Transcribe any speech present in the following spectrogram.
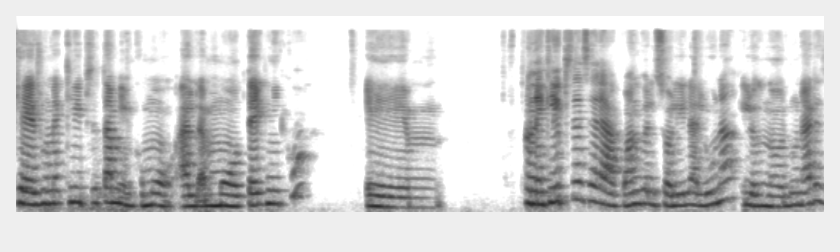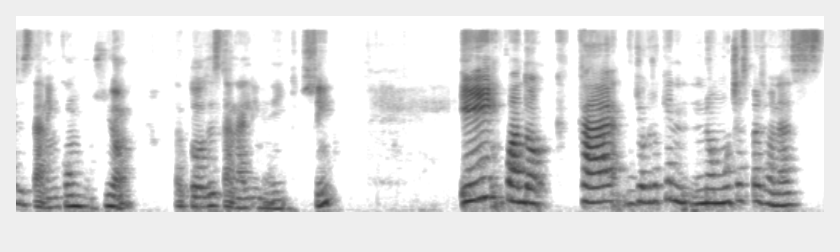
que es un eclipse también como al modo técnico. Eh, un eclipse se da cuando el Sol y la Luna y los nodos lunares están en conjunción, o sea, todos están alineados, ¿sí? Y cuando cada, yo creo que no muchas personas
